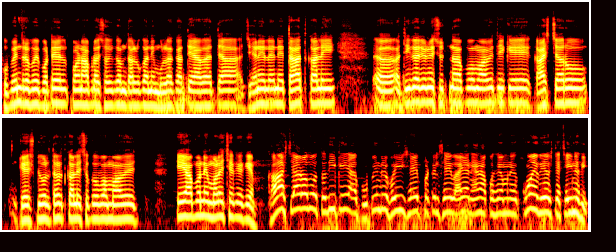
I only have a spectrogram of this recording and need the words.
ભૂપેન્દ્રભાઈ પટેલ પણ આપણા સોયગામ તાલુકાની મુલાકાતે આવ્યા ત્યાં જેને લઈને તાત્કાલિક અધિકારીઓને સૂચના આપવામાં આવી હતી કે ઘાસચારો કેશડોલ તરતકાલે ચૂકવવામાં આવે એ આપણને મળે છે કે કેમ? ખાસ ચારો તો તદી કઈ ભૂપેન્દ્રભાઈ સાહેબ, પટેલ સાહેબ આવ્યા ને એના પછી અમને કોઈ વ્યવસ્થા થઈ નથી.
